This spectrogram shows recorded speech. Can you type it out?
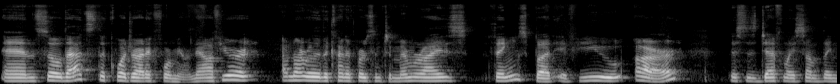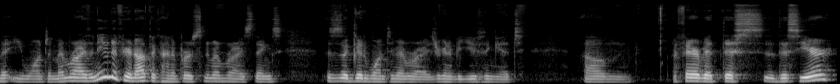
And so that's the quadratic formula. Now, if you're, I'm not really the kind of person to memorize things, but if you are, this is definitely something that you want to memorize. And even if you're not the kind of person to memorize things, this is a good one to memorize. You're going to be using it um, a fair bit this this year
